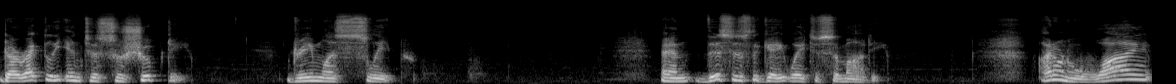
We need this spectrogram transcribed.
directly into Sushupti, dreamless sleep. And this is the gateway to Samadhi. I don't know why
